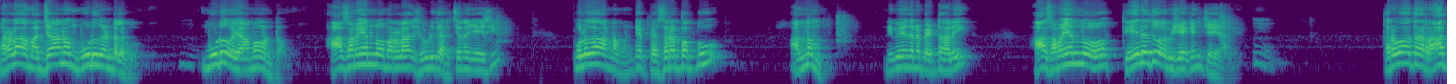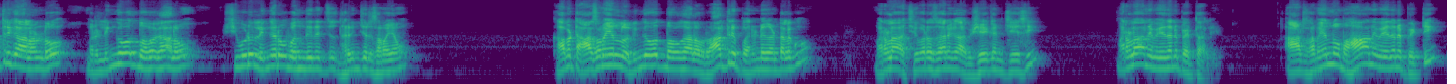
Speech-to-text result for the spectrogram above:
మరలా మధ్యాహ్నం మూడు గంటలకు మూడో యామం ఉంటాం. ఆ సమయంలో మరలా శివుడికి అర్చన చేసి పులగా అన్నం అంటే పెసరపప్పు అన్నం నివేదన పెట్టాలి. ఆ సమయంలో తేనెతో అభిషేకం చేయాలి. తర్వాత రాత్రి కాలంలో మరి లింగోద్భవ కాలం శివుడు లింగరూపం ధరించి ధరించిన సమయం. కాబట్టి ఆ సమయంలో లింగోద్భవ కాలం రాత్రి పన్నెండు గంటలకు మరలా చివరిసారిగా అభిషేకం చేసి మరలా నివేదన పెట్టాలి. ఆ సమయంలో మహా నివేదన పెట్టి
